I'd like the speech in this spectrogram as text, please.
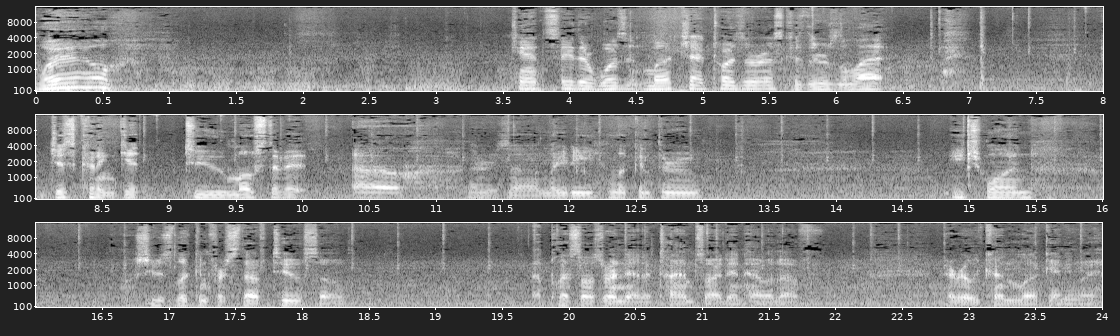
Well, can't say there wasn't much at Toys R Us because there was a lot. Just couldn't get to most of it. Uh, there's a lady looking through each one. She was looking for stuff too, so. Uh, plus, I was running out of time, so I didn't have enough. I really couldn't look anyway.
